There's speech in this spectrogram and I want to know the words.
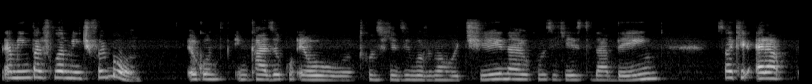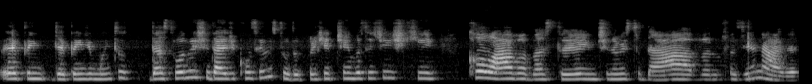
para mim particularmente foi bom eu em casa eu, eu consegui desenvolver uma rotina, eu consegui estudar bem. Só que era depende, depende muito da sua honestidade com seu estudo, porque tinha bastante gente que colava bastante, não estudava, não fazia nada.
